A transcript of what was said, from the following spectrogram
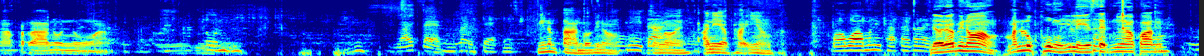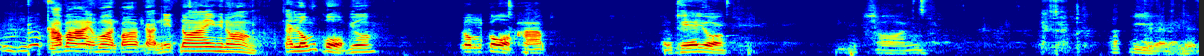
น้ำปลาร้านัวไล่แตกไล่แตกนี่ๆมีน้ำตาลบ่พี่น้องนี่จ้ะ จังหน่อย อันนี้ผักอีหยังบอบอมันนี่พัดใส่ไปเลยเดี๋ยวเดี๋ยวพี่น้อง มันลูกทุ่งยี่หลีเสร็จเนื้อก่อนขาบายหอนปกันนิดหน้อยพี่น้องแต่ล้มโกกอยู่ ล้มโกกครับ โอเคอยู่ ช้อนทับกี่เลยเหรอลูก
